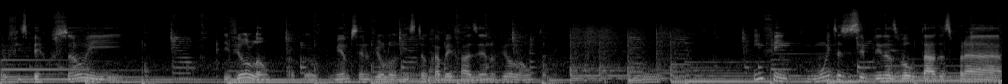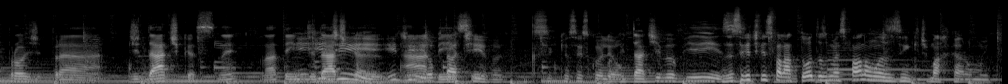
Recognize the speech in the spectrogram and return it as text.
Eu fiz percussão e, e violão. Eu- mesmo sendo violonista, eu acabei fazendo violão também. Enfim, muitas disciplinas voltadas para didáticas, né? Lá tem E, didática. e de, e de A, B, optativa que se- que você escolheu? Optativa eu Às vezes fiz. fica difícil falar todas, mas fala umas assim que te marcaram muito.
